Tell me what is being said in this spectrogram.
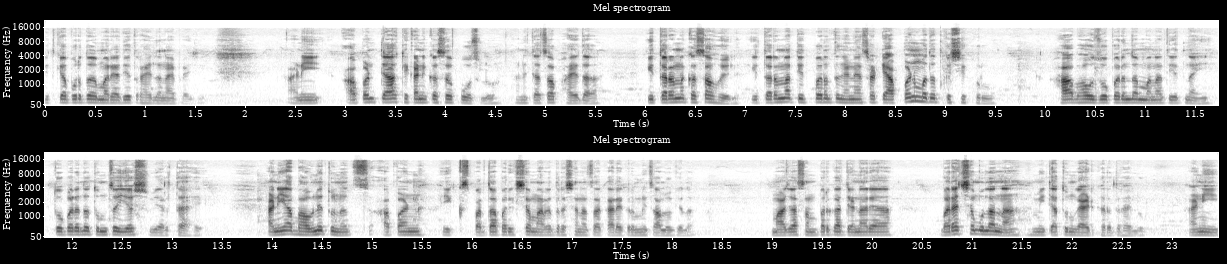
इतक्यापुरतं मर्यादित राहिलं नाही पाहिजे. आणि आपण त्या ठिकाणी कसं पोचलो आणि त्याचा फायदा इतरांना कसा होईल इतरांना तिथपर्यंत नेण्यासाठी आपण मदत कशी करू हा भाव जोपर्यंत मनात येत नाही तोपर्यंत तुमचं यश व्यर्थ आहे. आणि या भावनेतूनच आपण एक स्पर्धा परीक्षा मार्गदर्शनाचा कार्यक्रम मी चालू केला. माझ्या संपर्कात येणाऱ्या बऱ्याचशा मुलांना मी त्यातून गाईड करत राहिलो. आणि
